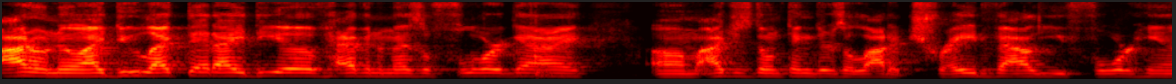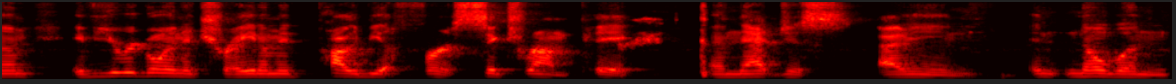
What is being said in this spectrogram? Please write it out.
I don't know. I do like that idea of having him as a floor guy. Um, I just don't think there's a lot of trade value for him. If you were going to trade him, it'd probably be a first six round pick, and that just, I mean, no one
